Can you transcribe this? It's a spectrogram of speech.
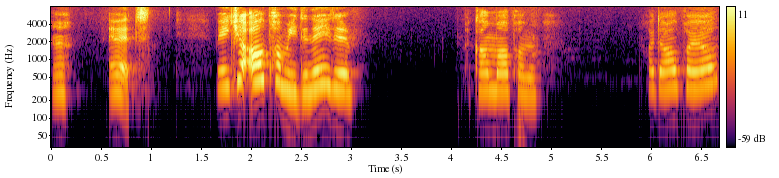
Heh, evet. Belki Alpa mıydı neydi? Bakalım Alpa mı? Hadi Alpa'yı al.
